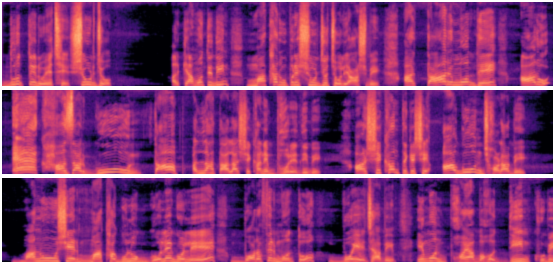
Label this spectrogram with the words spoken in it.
দূরত্বে রয়েছে। সূর্য আর কেমতের দিন মাথার উপরে সূর্য চলে আসবে। আর তার মধ্যে আরও এক হাজার গুণ তাপ আল্লাহ তালা সেখানে ভরে দেবে। আর সেখান থেকে সে আগুন ঝরাবে। মানুষের মাথাগুলো গলে গলে বরফের মতো বয়ে যাবে। এমন ভয়াবহ দিন খুবই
